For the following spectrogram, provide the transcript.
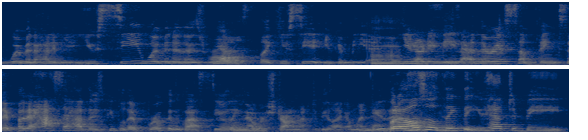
women ahead of you. You see women in those roles, like you see it, you can be it. You know what I Yes, mean? And there is something to say, but it has to have those people that have broken the glass ceiling that were strong enough to be like, I'm going to do this. But I also think that you have to be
